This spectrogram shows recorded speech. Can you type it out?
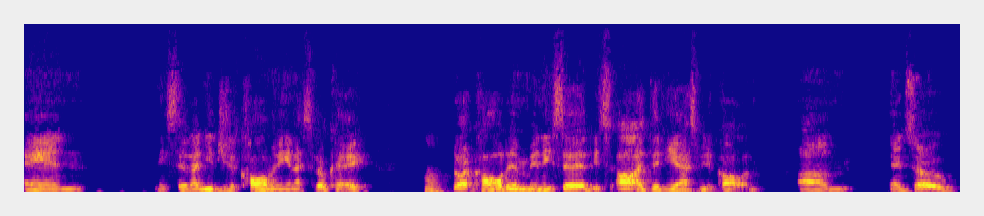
and he said, "I need you to call me." And I said, "Okay." Huh. So I called him, and he said, "It's odd that he asked me to call him." Um, and so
